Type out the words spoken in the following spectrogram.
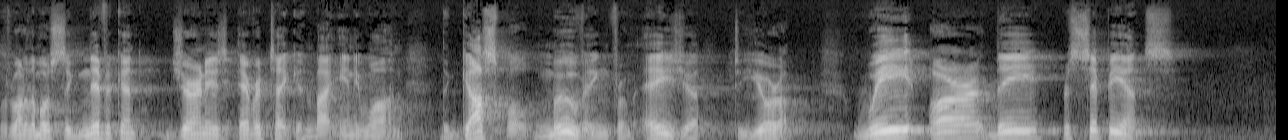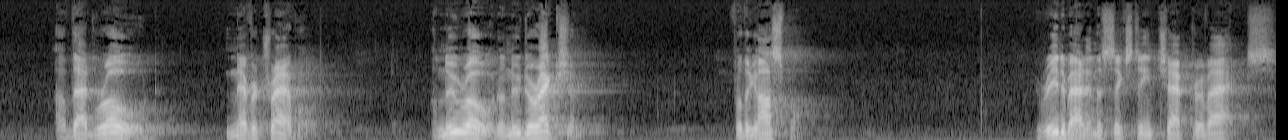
was one of the most significant journeys ever taken by anyone. The gospel moving from Asia to Europe. We are the recipients of that road never traveled. A new road, a new direction for the gospel. You read about it in the 16th chapter of Acts.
